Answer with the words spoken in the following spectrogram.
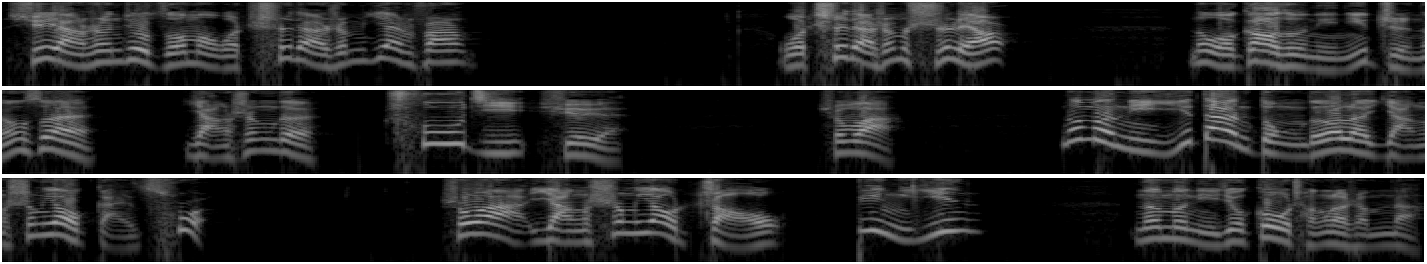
学养生就琢磨，我吃点什么验方，我吃点什么食疗。那我告诉你，你只能算养生的初级学员，是吧？那么你一旦懂得了养生要改错，是吧？养生要找病因，那么你就构成了什么呢？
